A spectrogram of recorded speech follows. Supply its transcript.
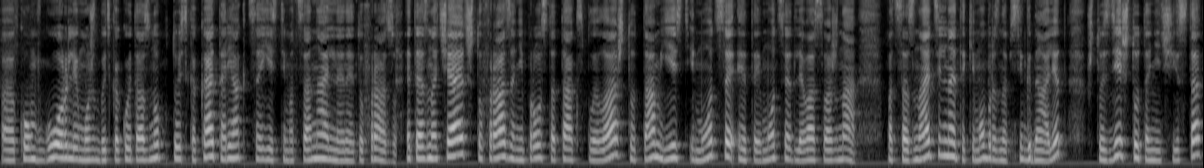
э, ком в горле, может быть какой-то озноб, то есть какая-то реакция есть эмоциональная на эту фразу. Это означает, что фраза не просто так всплыла, что там есть эмоция, эта эмоция для вас важна подсознательное таким образом сигналит, что здесь что-то нечисто,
